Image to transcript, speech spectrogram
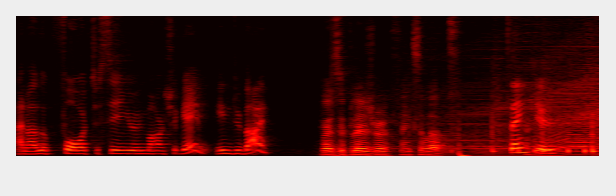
And I look forward to seeing you in March again in Dubai. It was a pleasure. Thanks a lot. Thank you.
